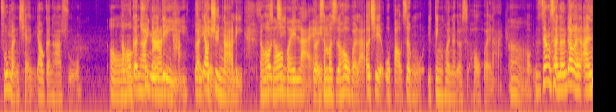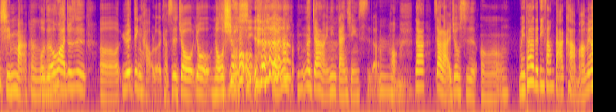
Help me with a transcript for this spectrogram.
出门前要跟他说。然后跟他约定好，对，要去哪里，然后什么时候回来，对，什么时候回来，而且我保证我一定会那个时候回来，嗯，哦，这样才能让人安心嘛，否则的话就是呃约定好了，可是就又 no show，对，那 那家长一定担心死了，好，那再来就是嗯，每到一个地方打卡嘛，没有，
